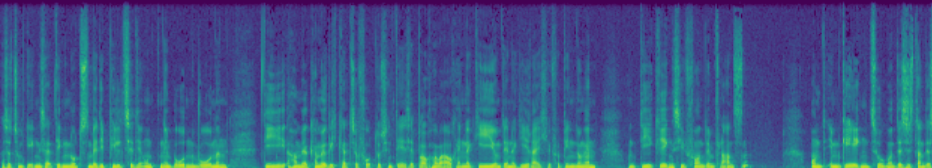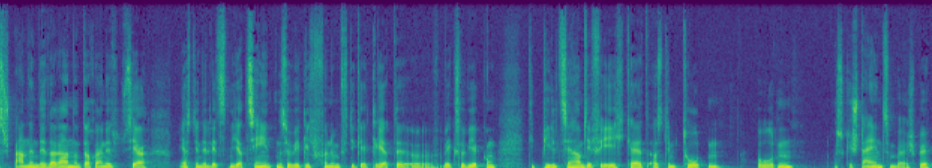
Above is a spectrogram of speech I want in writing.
also zum gegenseitigen Nutzen, weil die Pilze, die unten im Boden wohnen, die haben ja keine Möglichkeit zur Photosynthese, brauchen aber auch Energie und energiereiche Verbindungen und die kriegen sie von den Pflanzen und im Gegenzug, und das ist dann das Spannende daran und auch eine sehr erst in den letzten Jahrzehnten so wirklich vernünftig erklärte äh, Wechselwirkung, die Pilze haben die Fähigkeit, aus dem toten Boden, aus Gestein zum Beispiel,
